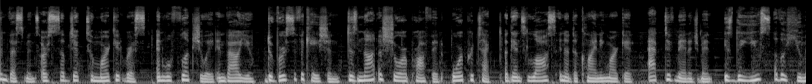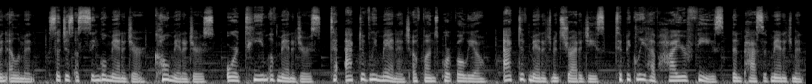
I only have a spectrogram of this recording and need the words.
investments are subject to market risk and will fluctuate in value. Diversification does not assure a profit or protect against loss in a declining market. Active management is the use of a human element, such as a single manager, co managers, or a team of managers, to actively manage a fund's portfolio. Active management strategies typically have higher fees than passive management.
